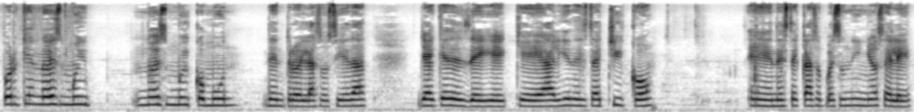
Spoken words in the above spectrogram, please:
porque no es muy no es muy común dentro de la sociedad, ya que desde que alguien está chico, en este caso pues un niño se le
